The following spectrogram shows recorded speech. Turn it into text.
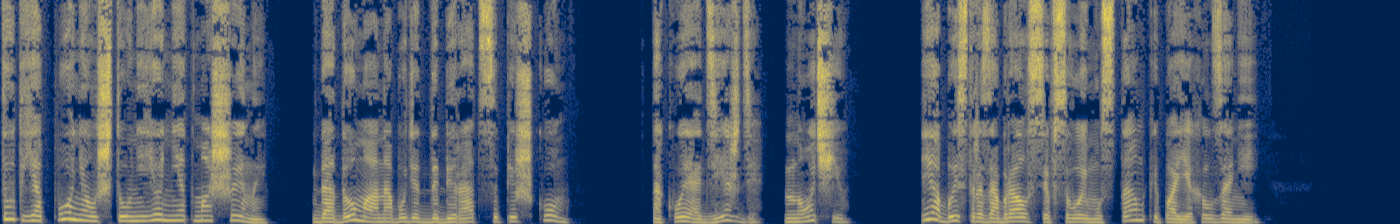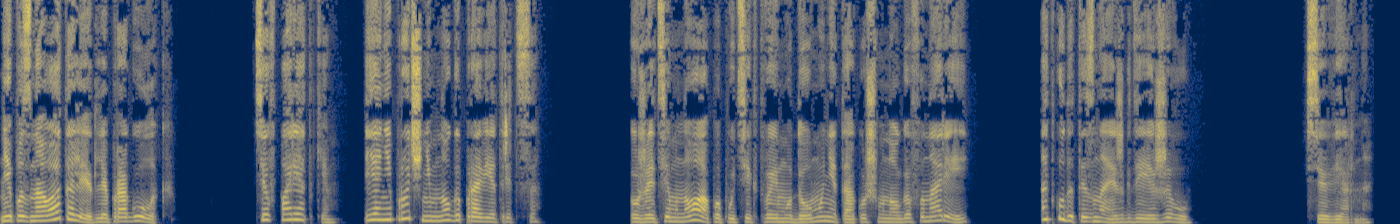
тут я понял, что у нее нет машины. До дома она будет добираться пешком. В такой одежде, ночью. Я быстро забрался в свой мустанг и поехал за ней. «Не поздновато ли для прогулок?» «Все в порядке. Я не прочь немного проветриться». «Уже темно, а по пути к твоему дому не так уж много фонарей. Откуда ты знаешь, где я живу?» «Все верно.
